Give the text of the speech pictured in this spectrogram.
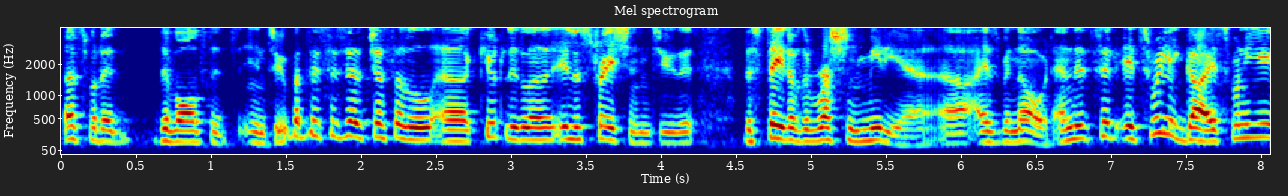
that's what it devolved it into. But this is just a cute little illustration to the, the state of the Russian media uh, as we know it. And it's it's really guys when you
